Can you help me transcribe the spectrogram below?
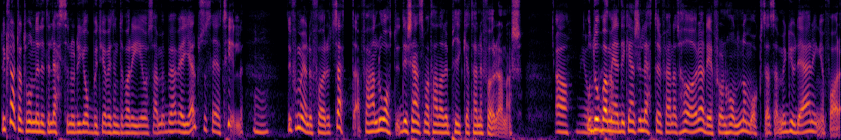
Det är klart att hon är lite ledsen och det är jobbigt, jag vet inte vad det är och så här, men behöver jag hjälp så säger jag till. Det får man ju ändå förutsätta. För han låter, det känns som att han hade pikat henne förr annars. Ja, jo, och då bara med, det kanske är lättare för henne att höra det från honom också. Alltså, men gud det är ingen fara.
